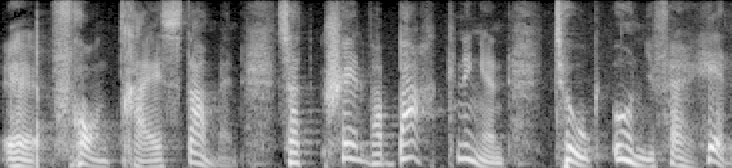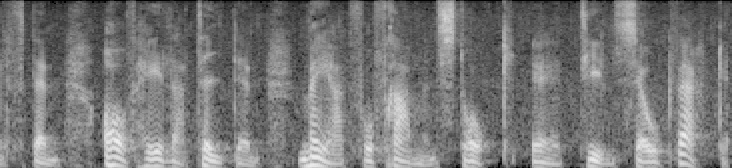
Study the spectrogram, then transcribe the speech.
eh, från trästammen. Så att själva barkningen tog ungefär hälften av hela tiden med att få fram en stock eh, till sågverket.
